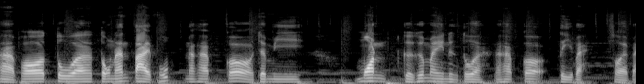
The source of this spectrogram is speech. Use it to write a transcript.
อ่าพอตัวตรงนั้นตายปุ๊บนะครับ ก็จะมีมอนเกิดขึ้นมาอีกหนึ่งตัวนะครับ ก็ตีไปซอยไป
